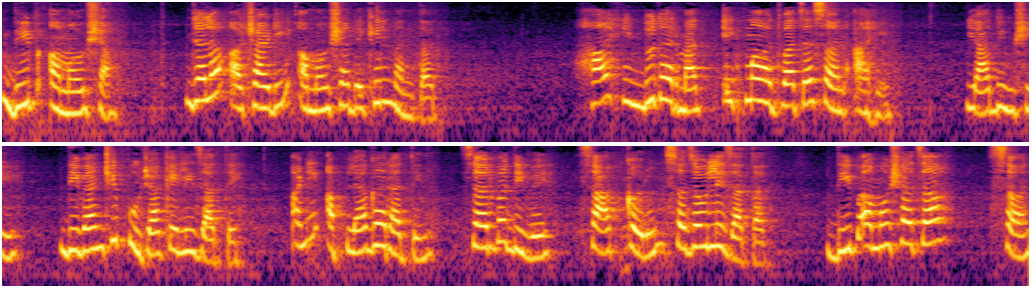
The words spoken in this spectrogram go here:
दीप अमावशा ज्याला आषाढी अमावशा देखील म्हणतात. हा हिंदू धर्मात एक महत्त्वाचा सण आहे. या दिवशी दिव्यांची पूजा केली जाते आणि आपल्या घरातील सर्व दिवे साफ करून सजवले जातात. दीप अमोशाचा सण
